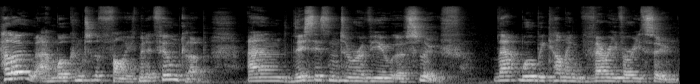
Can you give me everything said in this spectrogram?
Hello and welcome to the 5 Minute Film Club and this isn't a review of Sleuth. That will be coming very very soon.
